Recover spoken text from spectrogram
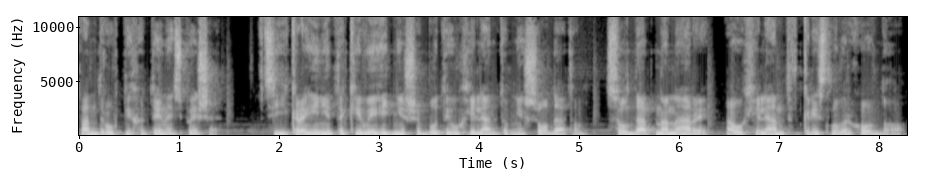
Пан друг піхотинець пише. В цій країні таки вигідніше бути ухилянтом, ніж солдатом. Солдат на нари, а ухилянт в крісло верховного.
